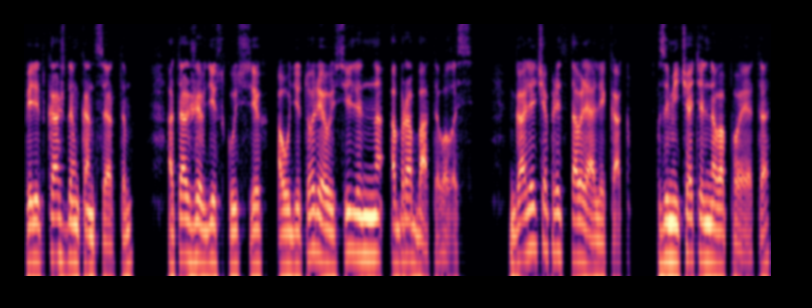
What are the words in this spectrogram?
Перед каждым концертом, а также в дискуссиях аудитория усиленно обрабатывалась. Галича представляли как замечательного поэта,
